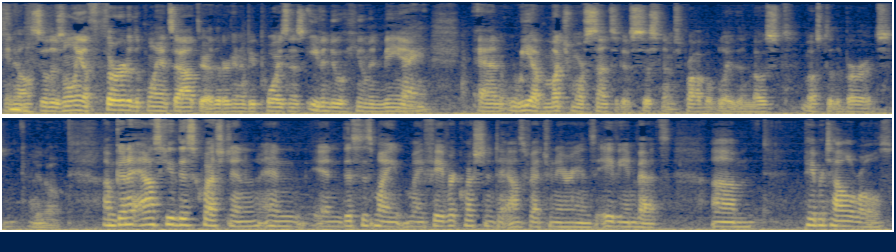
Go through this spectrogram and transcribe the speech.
You know, so there's only a third of the plants out there that are going to be poisonous, even to a human being. Right. And we have much more sensitive systems, probably, than most most of the birds. You know, I'm going to ask you this question, and and this is my my favorite question to ask veterinarians, avian vets. Um, paper towel rolls.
